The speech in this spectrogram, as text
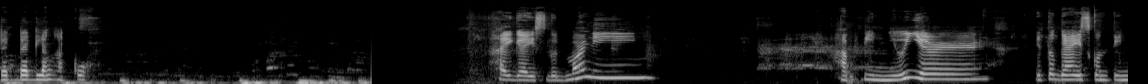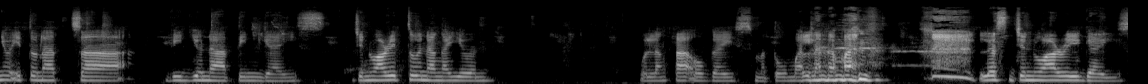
Dagdag lang ako. Hi guys, good morning. Happy New Year. Ito guys, continue ito na sa video natin guys. January 2 na ngayon. Walang tao guys, matumal na naman. Last January guys.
